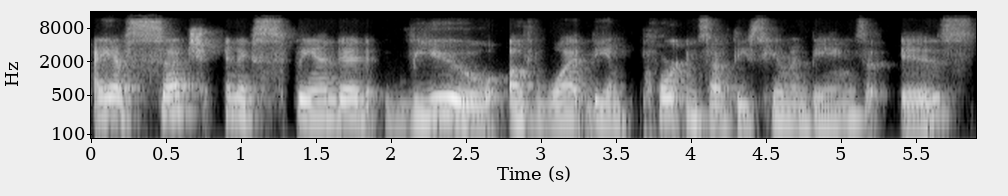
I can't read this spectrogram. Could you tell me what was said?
I have such an expanded view of what the importance of these human beings is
